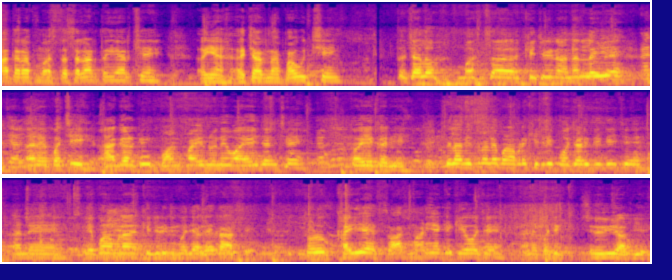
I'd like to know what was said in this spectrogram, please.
આ તરફ મસ્ત સલાડ તૈયાર છે. અહીંયા અચારના પાઉચ છે. તો ચાલો મસ્ત ખીચડીનો આનંદ લઈએ અને પછી આગળ કંઈક બોન ફાયરનું ને એવું આયોજન છે, તો એ કરીએ. પેલા મિત્રોને પણ આપણે ખીચડી પહોંચાડી દીધી છે અને એ પણ હમણાં ખીચડીની મજા લેતા હશે. થોડુંક ખાઈએ, સ્વાદ માણીએ કે કેવો છે અને પછી રિવ્યૂ આપીએ.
